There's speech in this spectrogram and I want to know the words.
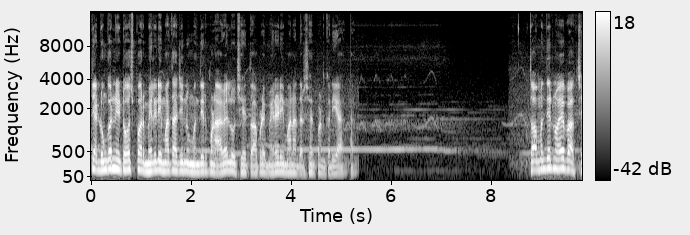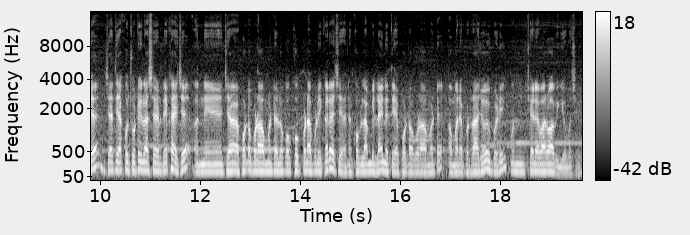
ત્યાં ડુંગરની ટોચ પર મેલડી માતાજીનું મંદિર પણ આવેલું છે, તો આપણે મેલડી માના દર્શન પણ કર્યા. તો આ મંદિરનો એ ભાગ છે, જ્યાંથી આખું ચોટીલા શહેર દેખાય છે અને જ્યાં ફોટો પડાવવા માટે લોકો ખૂબ પડાપડી કરે છે અને ખૂબ લાંબી લાઈન હતી ફોટો પડાવવા માટે. અમારે પણ રાહ જોવી પડી, પણ છેલ્લે વારો આવી ગયો પછી.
